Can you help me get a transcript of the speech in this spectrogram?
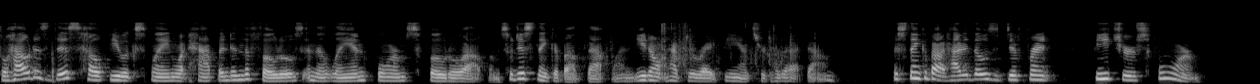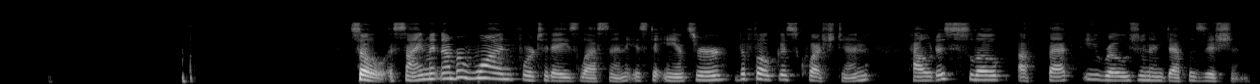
So how does this help you explain what happened in the photos in the landforms photo album? So just think about that one. You don't have to write the answer to that down. Just think about how did those different features form? So assignment number one for today's lesson is to answer the focus question, how does slope affect erosion and deposition?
